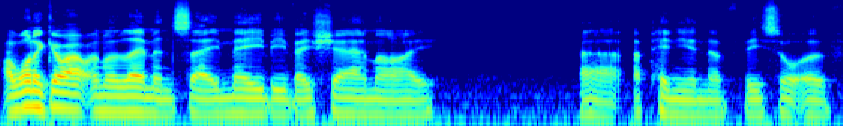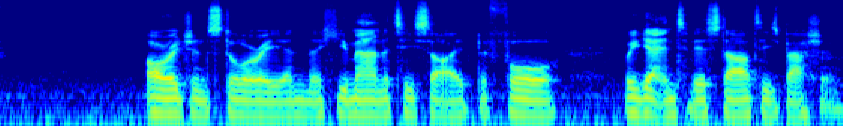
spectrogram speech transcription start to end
I want to go out on a limb and say maybe they share my uh, opinion of the sort of origin story and the humanity side before we get into the Astartes bashing.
